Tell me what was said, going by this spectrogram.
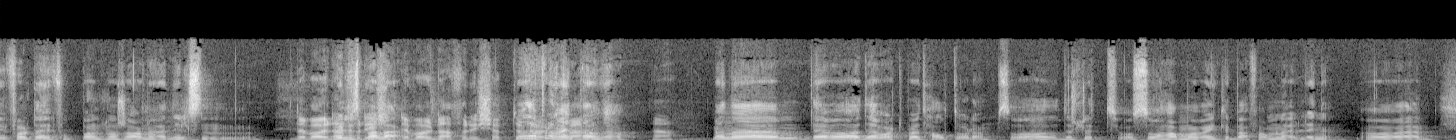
i forhold til den fotballen Lars Arne Nilsen Det var jo derfor, de, det var jo derfor de kjøpte Det var derfor de han, ja. Ja. Men eh, det, var, det varte bare et halvt år, da. Så var det slutt. Og så har man jo egentlig bare famla i blinde. Og eh,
